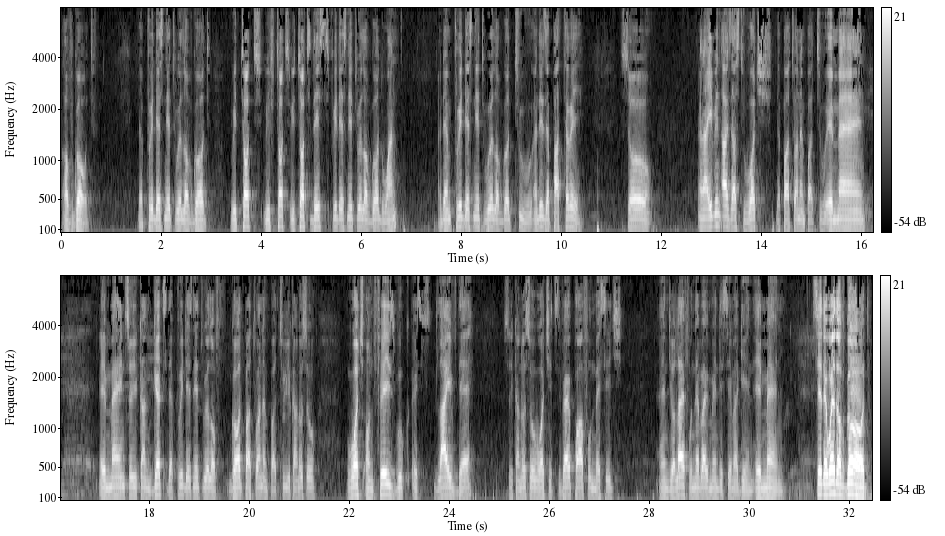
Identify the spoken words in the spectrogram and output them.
of God. The predestinate will of God. We taught, we've taught, we taught this predestinate will of God one, and then predestinate will of God two, and this is a part three. So, and I even asked us to watch the part one and part two. Amen. Amen. Amen. So you can get the predestinate will of God part one and part two. You can also watch on Facebook. It's live there. So you can also watch it. It's a very powerful message and your life will never remain the same again. Amen. Amen. Say the word of God,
